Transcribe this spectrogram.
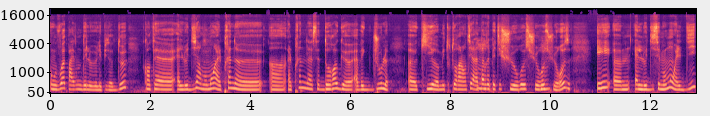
on le voit par exemple dès le- l'épisode 2, quand euh, elle le dit à un moment, elles prennent, euh, un, elles prennent cette drogue avec Jules euh, qui euh, met tout au ralenti, elle arrête pas de répéter je suis heureuse, je suis heureuse, Mhm. je suis heureuse. Et euh, elle le dit, c'est le moment où elle dit.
